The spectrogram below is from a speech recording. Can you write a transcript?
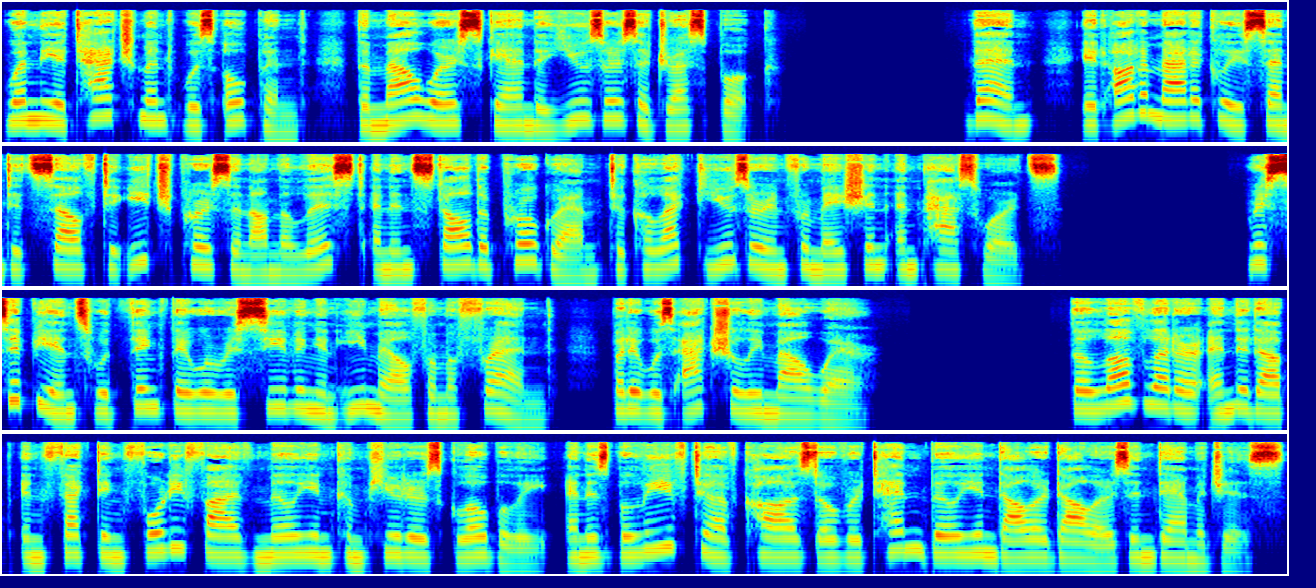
When the attachment was opened, the malware scanned a user's address book. Then, it automatically sent itself to each person on the list and installed a program to collect user information and passwords. Recipients would think they were receiving an email from a friend, but it was actually malware. The love letter ended up infecting 45 million computers globally and is believed to have caused over $10 billion in damages.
